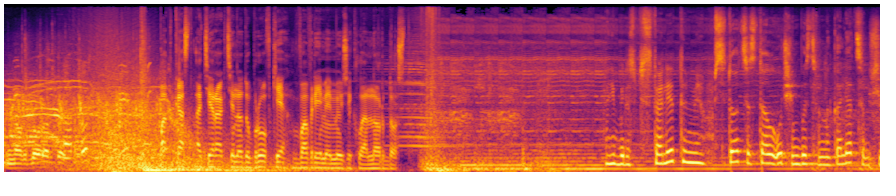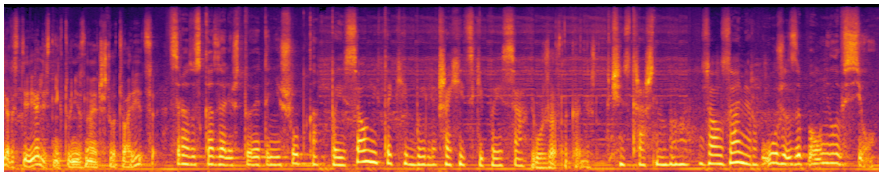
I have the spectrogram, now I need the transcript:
Нордост. Подкаст о теракте на Дубровке во время мюзикла «Нордост». Они были с пистолетами. Ситуация стала очень быстро накаляться. Все растерялись, никто не знает, что творится. Сразу сказали, что это не шутка. Пояса у них такие были, шахидские пояса. И ужасно, конечно. Очень страшно было. Зал замер. Ужас заполнило все.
